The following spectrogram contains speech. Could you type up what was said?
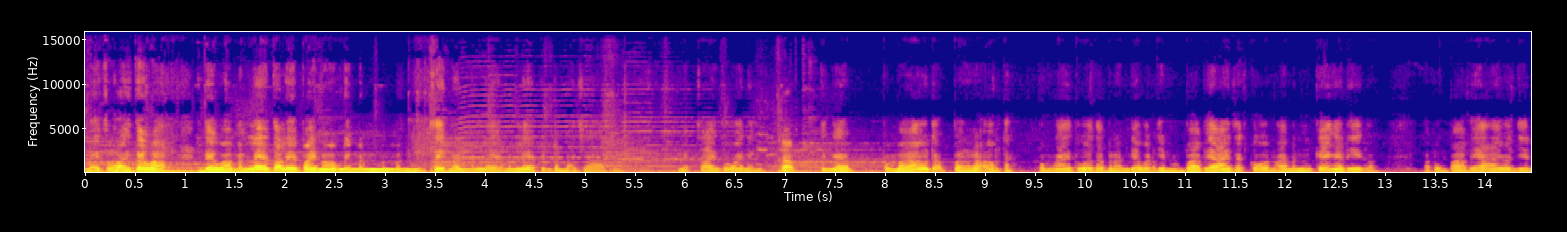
ไม่ช่วยแต่ว่า แต่ว่ามันแล่ตะแล่ไปนอกนี่มันมันมันซิมันมันแล่มันแล่เป็นธรรมชาติ แมทใส่ช่วยนี่ครับถึงกับผมมาเอาแต่เอาแต่ผมให้ตัวถ้ามันเดี๋ยววัดเย็นผมพาไปให้สักก่อนให้มันแก้งให้ดีก่อนถ้าผมพาไปให้วัดเย็น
